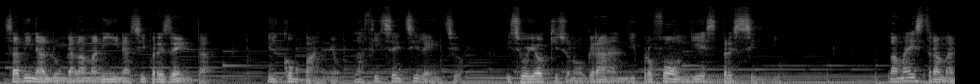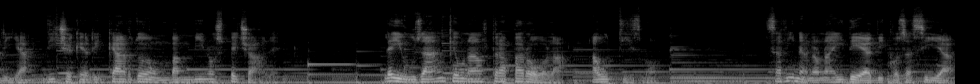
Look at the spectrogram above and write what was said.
Savina allunga la manina, si presenta. Il compagno la fissa in silenzio. I suoi occhi sono grandi, profondi, e espressivi. La maestra Maria dice che Riccardo è un bambino speciale lei usa anche un'altra parola, autismo. Savina non ha idea di cosa sia,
